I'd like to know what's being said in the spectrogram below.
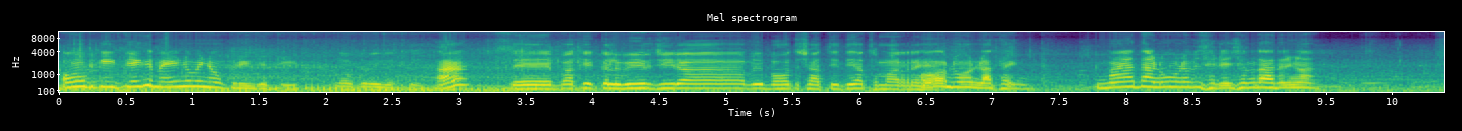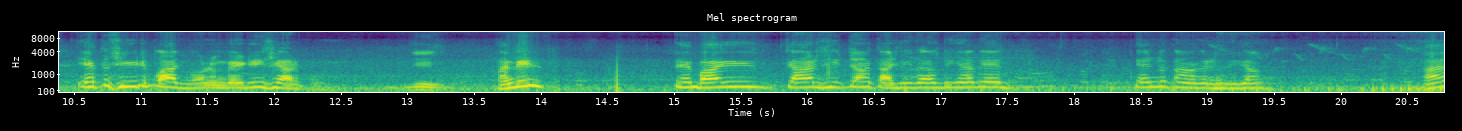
ਕਾਊਂਟ ਕੀਤੀ ਕਿ ਮੈਂ ਇਹਨੂੰ ਵੀ ਨੌਕਰੀ ਦਿੱਤੀ। ਨੌਕਰੀ ਦਿੱਤੀ। ਹਾਂ? ਤੇ ਬਾਕੀ ਕੁਲਵੀਰ ਜੀਰਾ ਵੀ ਬਹੁਤ ਛਾਤੀ ਤੇ ਹੱਥ ਮਾਰ ਰਿਹਾ। ਉਹ ਨੋ ਨਥਿੰਗ ਮੈਂ ਤੁਹਾਨੂੰ ਹੁਣ ਵੀ ਸਟੇਸ਼ਨ ਦੱਸ ਦੇਣਾ ਇੱਕ ਸੀਟ ਭਾਜਪਾ ਨੂੰ ਮਿਲ ਰਹੀ ਹੁਸ਼ਿਆਰਪੁਰ। ਜੀ। ਹਾਂਜੀ? ਤੇ ਬਾਈ ਚਾਰ ਸੀਟਾਂ ਅਕਾਲੀ ਦਲ ਦੀਆਂ ਤੇ ਤਿੰਨ ਕਾਂਗਰਸ ਦੀਆਂ। ਹੈ?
